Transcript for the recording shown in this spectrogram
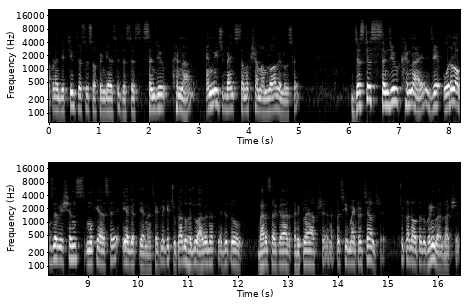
આપણા જે ચીફ જસ્ટિસ ઓફ ઇન્ડિયા છે, જસ્ટિસ સંજીવ ખન્ના, એમની જ બેન્ચ સમક્ષ મામલો આવેલો છે. જસ્ટિસ સંજીવ ખન્નાએ જે ઓરલ ઓબ્ઝર્વેશન્સ મૂક્યા છે, એ અગત્યના છે. એટલે કે ચુકાદો હજુ આવ્યો નથી, હજુ તો ભારત સરકાર રિપ્લાય આપશે અને પછી મેટર ચાલશે. ચુકાદો આવતા તો ઘણી વાર લાગશે.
